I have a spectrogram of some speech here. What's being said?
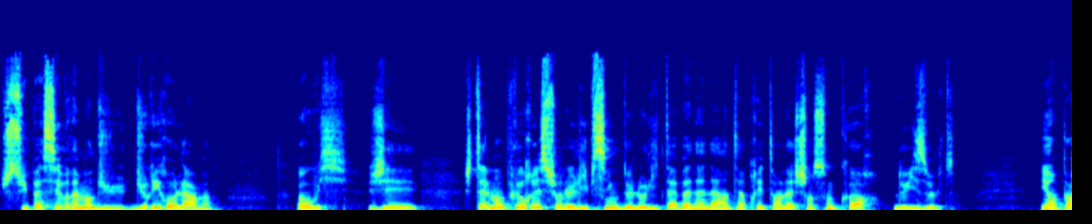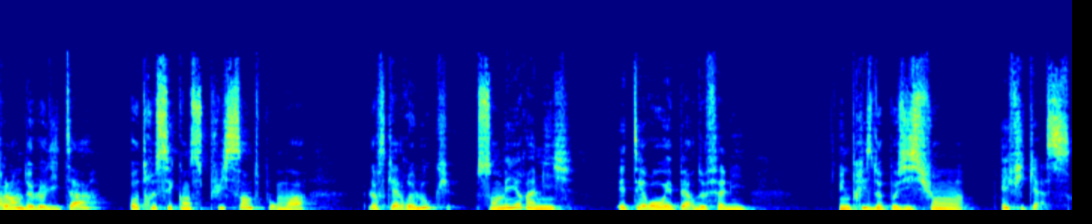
Je suis passée vraiment du, du rire aux larmes. Oh oui, j'ai tellement pleuré sur le lip sync de Lolita Banana interprétant la chanson Corps de Isult. Et en parlant de Lolita, autre séquence puissante pour moi, lorsqu'elle relook son meilleur ami, hétéro et père de famille. Une prise de position efficace.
